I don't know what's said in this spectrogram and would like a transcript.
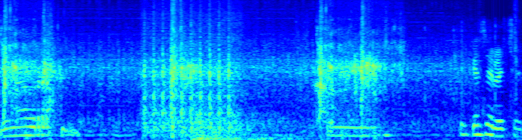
Nuevo rápido. Eh, ¿Por qué se lo echan?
